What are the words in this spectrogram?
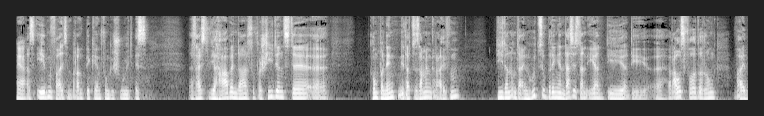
ja. das ebenfalls in Brandbekämpfung geschult ist. Das heißt, wir haben da so verschiedenste äh, Komponenten, die da zusammengreifen, die dann unter einen Hut zu bringen. Das ist dann eher die, die äh, Herausforderung, weil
